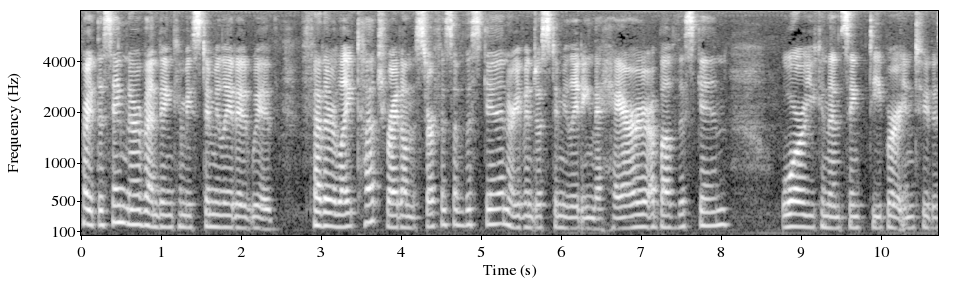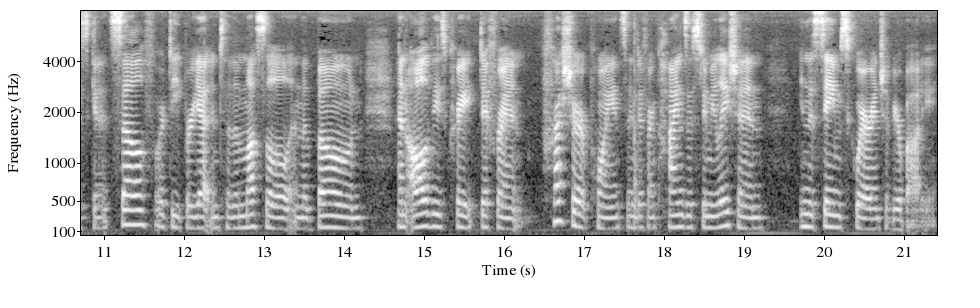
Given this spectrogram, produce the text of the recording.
Right, the same nerve ending can be stimulated with feather light touch right on the surface of the skin, or even just stimulating the hair above the skin. Or you can then sink deeper into the skin itself, or deeper yet into the muscle and the bone. And all of these create different pressure points and different kinds of stimulation in the same square inch of your body.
